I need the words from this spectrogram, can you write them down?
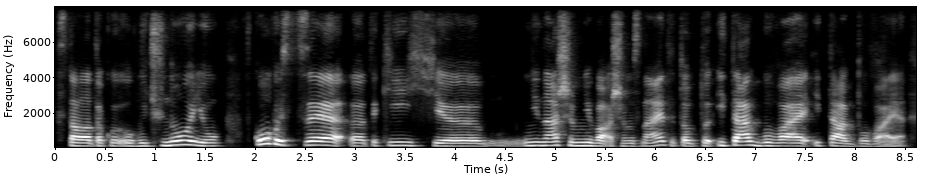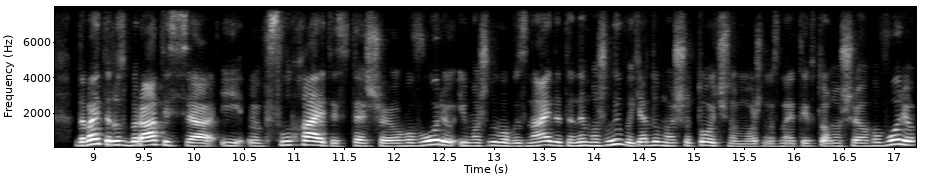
стала такою гучною. Когось це е, такий е, ні нашим, ні вашим, знаєте, тобто і так буває, і так буває. Давайте розбиратися і е, вслухайтесь в те, що я говорю, і, можливо, ви знайдете. Неможливо, я думаю, що точно можна знайти в тому, що я говорю,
